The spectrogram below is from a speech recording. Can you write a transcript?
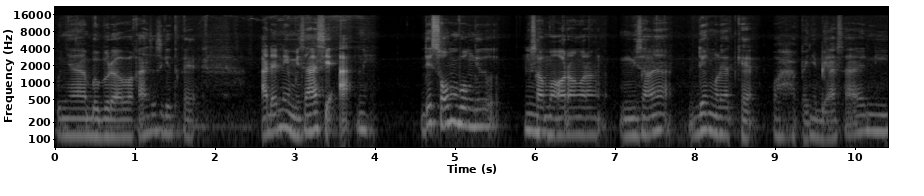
punya beberapa kasus gitu kayak ada nih misalnya si A nih dia sombong gitu sama orang-orang. Misalnya dia ngelihat kayak wah HP-nya biasa nih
